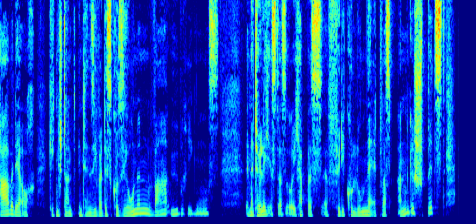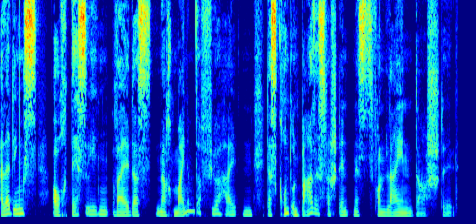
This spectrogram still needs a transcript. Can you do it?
habe, der auch Gegenstand intensiver Diskussionen war übrigens. Natürlich ist das so. Ich habe es äh, für die Kolumne etwas angespitzt. Allerdings auch deswegen, weil das nach meinem Dafürhalten das Grund- und Basisverständnis von Laien darstellt.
